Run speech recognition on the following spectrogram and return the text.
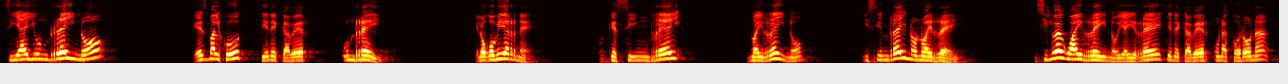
Si hay un reino que es Malhut, tiene que haber un rey que lo gobierne. Porque sin rey no hay reino y sin reino no hay rey. Y si luego hay reino y hay rey, tiene que haber una corona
